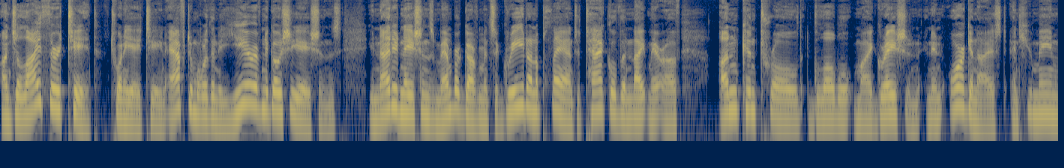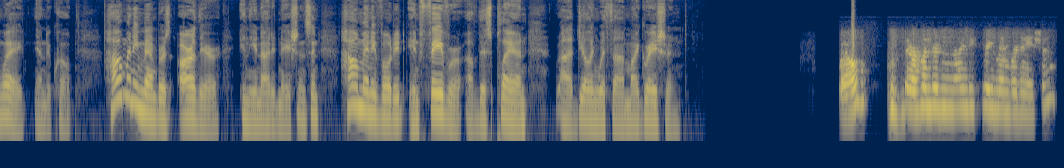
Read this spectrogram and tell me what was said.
on July 13th, 2018, after more than a year of negotiations, United Nations member governments agreed on a plan to tackle the nightmare of uncontrolled global migration in an organized and humane way. End of quote. How many members are there in the United Nations, and how many voted in favor of this plan, uh, dealing with uh, migration? Well, there are 193 member nations,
